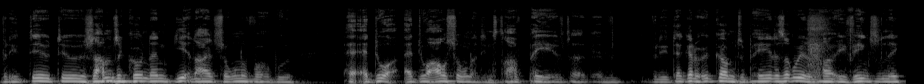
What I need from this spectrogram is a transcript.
fordi det, er det er jo samme sekund, den giver dig et zoneforbud. At, at, du, at du afsoner din straf bagefter. Fordi der kan du ikke komme tilbage, eller så ryger du bare i fængsel, ikke?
